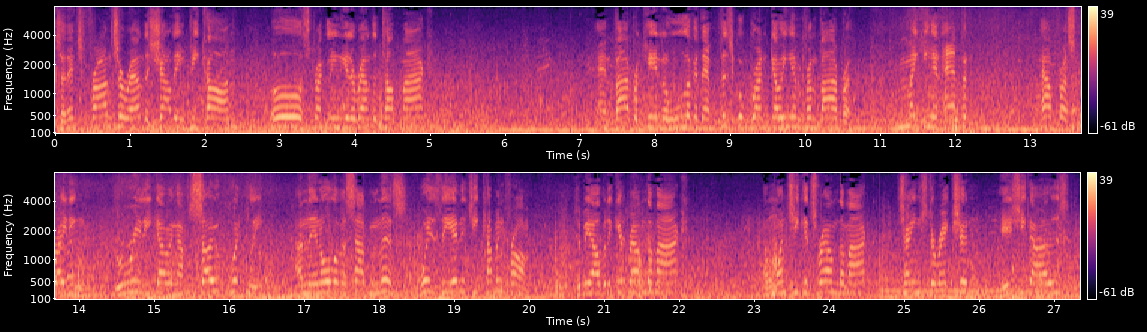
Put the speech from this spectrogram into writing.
So that's France around the Charline Picon. Oh, struggling to get around the top mark. And Barbara Kendall, look at that physical grunt going in from Barbara, making it happen. How frustrating, really going up so quickly, and then all of a sudden this. Where's the energy coming from? To be able to get round the mark, and once she gets round the mark, change direction. Here she goes.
